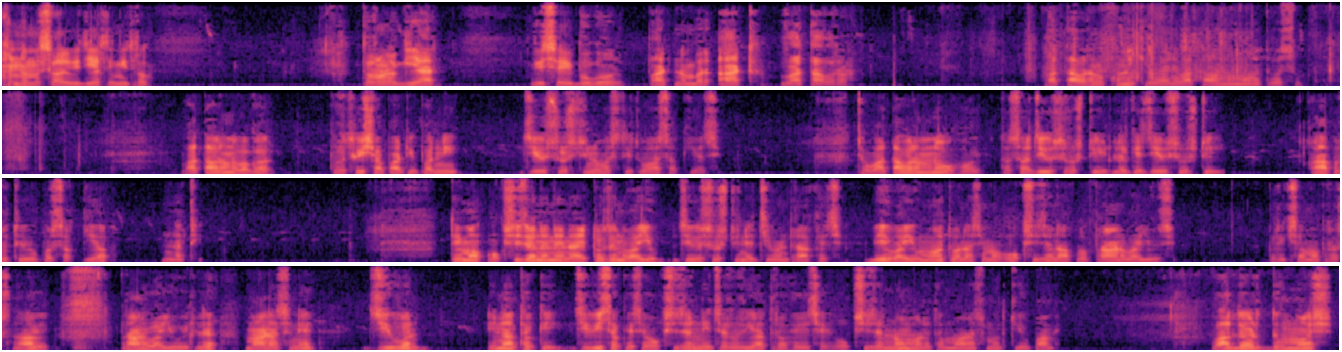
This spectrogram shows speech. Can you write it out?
નમસ્કાર વિદ્યાર્થી મિત્રો. ધોરણ અગિયાર, વિષય ભૂગોળ, પાઠ નંબર આઠ, વાતાવરણ. વાતાવરણ કોને કહેવાય અને વાતાવરણનું મહત્વ શું? વાતાવરણ વગર પૃથ્વી સપાટી પરની જીવસૃષ્ટિનું અસ્તિત્વ અશક્ય છે. જો વાતાવરણ ન હોય તો સજીવ સૃષ્ટિ એટલે કે જીવસૃષ્ટિ આ પૃથ્વી ઉપર શક્ય નથી. તેમાં ઓક્સિજન અને નાઇટ્રોજન વાયુ જીવસૃષ્ટિને જીવંત રાખે છે. બે વાયુ મહત્વના છે, એમાં ઓક્સિજન આપણો પ્રાણવાયુ છે. પરીક્ષામાં પ્રશ્ન આવે, પ્રાણવાયુ એટલે માણસને જીવન એના થકી જીવી શકે છે, ઓક્સિજનની જરૂરિયાત રહે છે. ઓક્સિજન ન મળે તો માણસ મૃત્યુ પામે. વાદળ, ધુમ્મસ,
